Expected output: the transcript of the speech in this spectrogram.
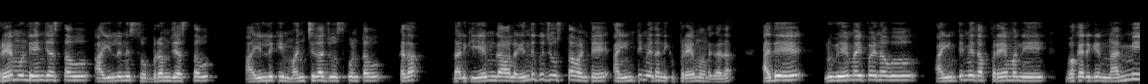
ప్రేమ ఉండి ఏం చేస్తావు? ఆ ఇల్లుని శుభ్రం చేస్తావు. ఆ ఇల్లుకి మంచిగా చూసుకుంటావు కదా? దానికి ఏం కావాలో ఎందుకు చూస్తావంటే ఆ ఇంటి మీద నీకు ప్రేమ ఉంది కదా? అదే నువ్వేమైపోయినావు? ఆ ఇంటి మీద ప్రేమని ఒకరికి నమ్మి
